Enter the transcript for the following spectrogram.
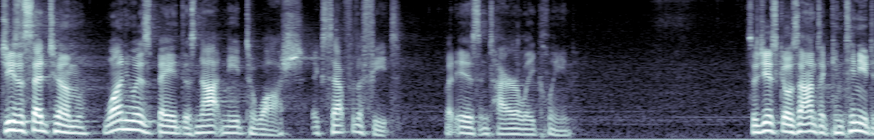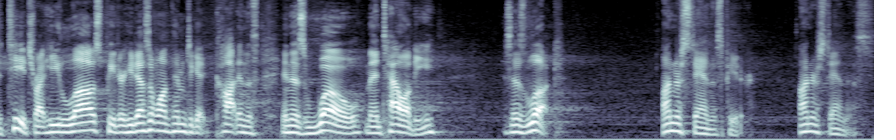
Jesus said to him, One who is bathed does not need to wash, except for the feet, but is entirely clean. So Jesus goes on to continue to teach, right? He loves Peter. He doesn't want him to get caught in this, in this woe mentality. He says, Look, understand this, Peter. Understand this.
